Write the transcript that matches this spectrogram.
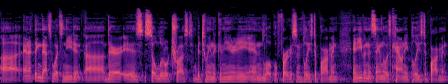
Uh, and I think that's what's needed. Uh, there is so little trust between the community and local Ferguson Police Department and even the St. Louis County Police Department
